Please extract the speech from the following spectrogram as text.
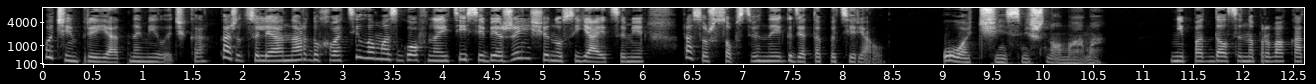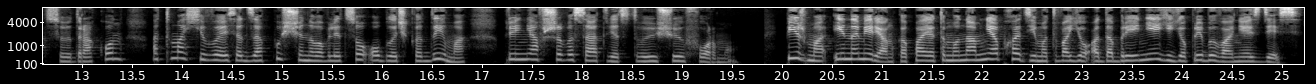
Очень приятно, милочка. Кажется, Леонарду хватило мозгов найти себе женщину с яйцами, раз уж собственные где-то потерял. Очень смешно, мама. Не поддался на провокацию дракон, отмахиваясь от запущенного в лицо облачка дыма, принявшего соответствующую форму. «Пижма и намерянка, поэтому нам необходимо твое одобрение ее пребывания здесь».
